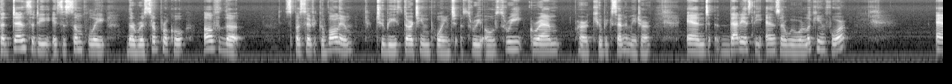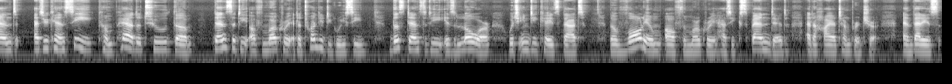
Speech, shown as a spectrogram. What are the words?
the density is simply the reciprocal of the specific volume to be 13.303 gram per cubic centimeter. And that is the answer we were looking for. And as you can see, compared to the density of mercury at 20 degrees C, this density is lower, which indicates that the volume of the mercury has expanded at a higher temperature, and that is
